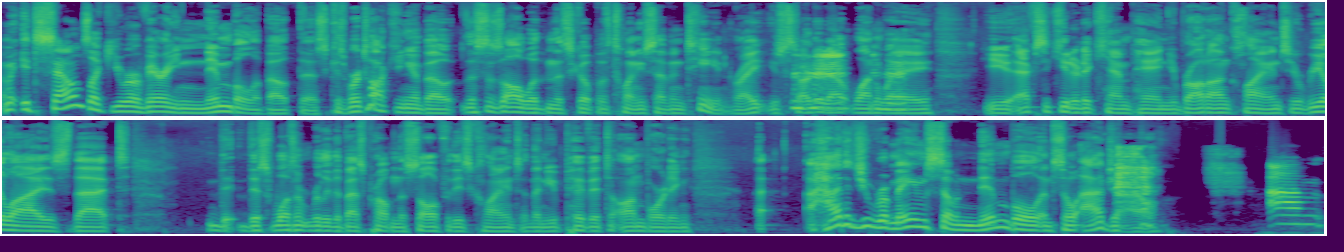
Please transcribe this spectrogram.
I mean, it sounds like you were very nimble about this because we're talking about this is all within the scope of 2017, right? You started mm-hmm, out one mm-hmm. way, you executed a campaign, you brought on clients, you realized that th- this wasn't really the best problem to solve for these clients, and then you pivot to onboarding. Uh, how did you remain so nimble and so agile? Um,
